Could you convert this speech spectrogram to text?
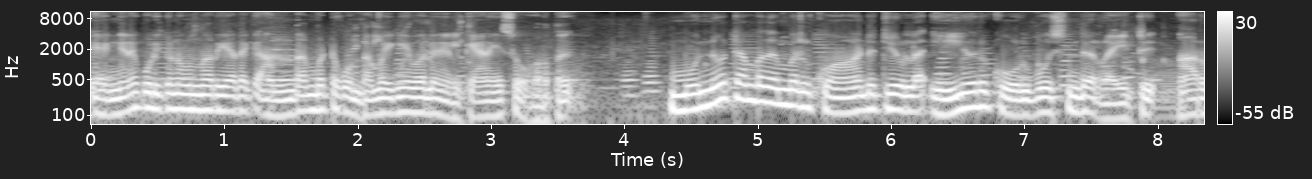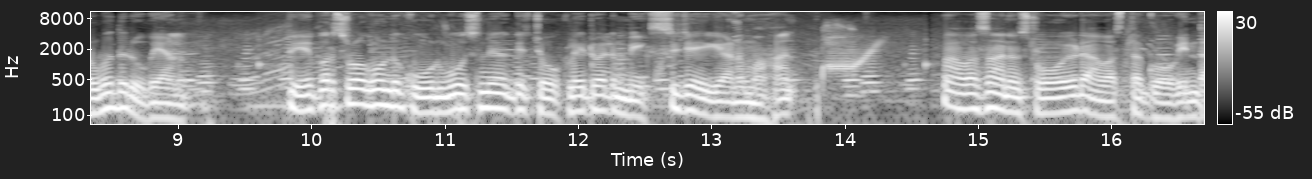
എങ്ങനെ കുടിക്കണമെന്ന് അറിയാതെ അന്തം വിട്ട് കുന്തം വൈകിയ പോലെ നിൽക്കുകയാണ് ഈ സുഹൃത്ത്. മുന്നൂറ്റമ്പത് എം എൽ ക്വാണ്ടിറ്റിയുള്ള ഈ ഒരു കൂൾ ബൂസ്റ്റിന്റെ റേറ്റ് അറുപത് രൂപയാണ്. പേപ്പർ സ്ട്രോ കൊണ്ട് കൂൾ ഒക്കെ ചോക്ലേറ്റുമായിട്ട് മിക്സ് ചെയ്യുകയാണ് മഹാൻ. അവസാനം സ്ട്രോയുടെ അവസ്ഥ ഗോവിന്ദ.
